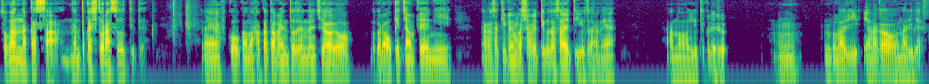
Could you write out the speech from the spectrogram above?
そがんなかっさ、なんとかしとらすって言って。ねえ福岡の博多弁と全然違うよ。だから、おけちゃんぺイに、長崎弁は喋ってくださいって言うたらね、あの、言ってくれる。うん？うなぎ、柳川はうなぎです。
